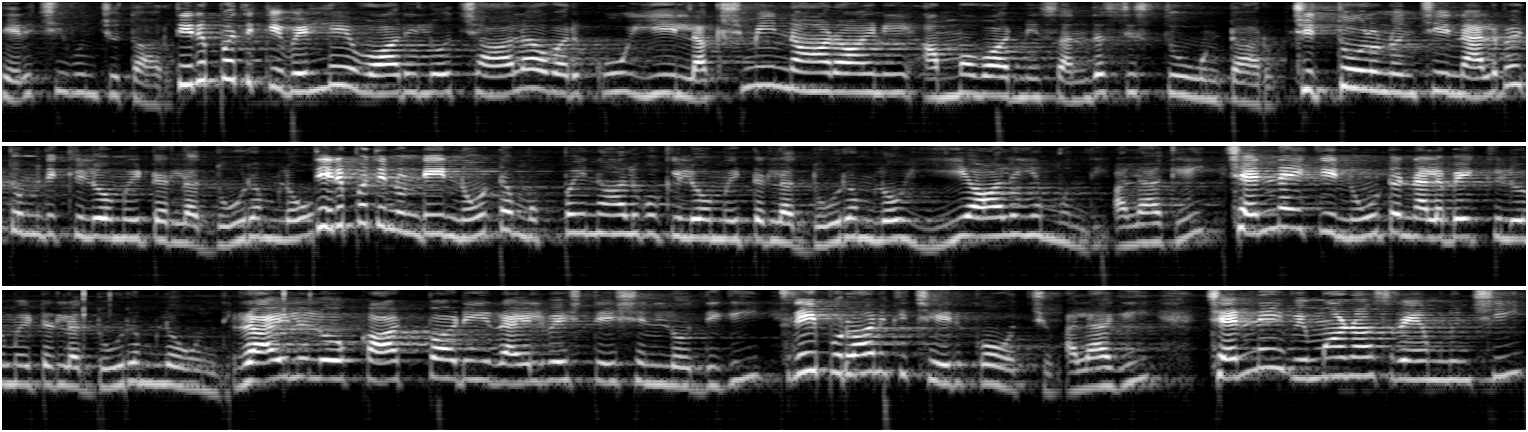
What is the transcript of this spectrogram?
తెరిచి ఉంచుతారు. తిరుపతికి వెళ్ళే వారిలో చాలా వరకు ఈ లక్ష్మీనారాయణి అమ్మవారిని సందర్శిస్తూ ఉంటారు. చిత్తూరు నుంచి నలభై తొమ్మిది కిలోమీటర్ల దూరంలో తిరుపతి నుండి నూట ముప్పై నాలుగు కిలోమీటర్ల దూరంలో ఈ ఆలయం ఉంది. అలాగే చెన్నైకి నూట నలభై కిలోమీటర్ల దూరంలో ఉంది. రైలులో కాట్పాడి రైల్వే స్టేషన్లో దిగి శ్రీపురానికి చేరుకోవచ్చు. అలాగే చెన్నై విమానాశ్రయం నుంచి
